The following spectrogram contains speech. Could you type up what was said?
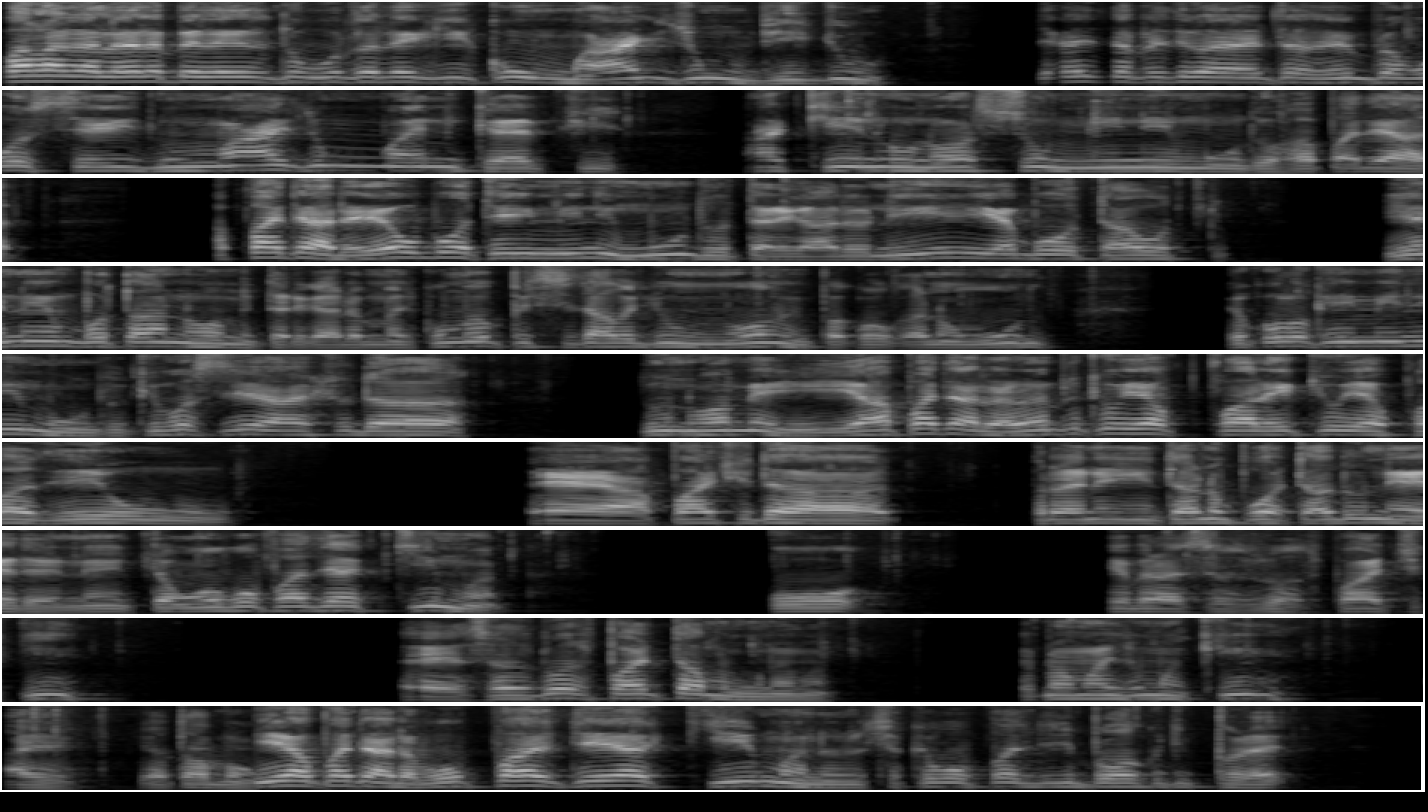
Fala galera, beleza? Tô voltando aqui com mais um vídeo Dessa vez galera, trazendo pra vocês mais um Minecraft Aqui no nosso mini mundo, rapaziada Rapaziada, eu botei mini mundo, tá ligado? Eu nem ia botar outro Ia nem botar nome, tá ligado? Mas como eu precisava de um nome pra colocar no mundo Eu coloquei mini mundo O que você acha da, do nome aí? E rapaziada, lembra que eu ia, falei que eu ia fazer o... É, a parte da Pra entrar no portal do Nether, né? Então eu vou fazer aqui, mano. Vou quebrar essas duas partes aqui. É, essas duas partes tá bom, né, mano? Quebrar mais uma aqui. Aí, já tá bom. E rapaziada, vou fazer aqui, mano. Isso aqui eu vou fazer de bloco de pré.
